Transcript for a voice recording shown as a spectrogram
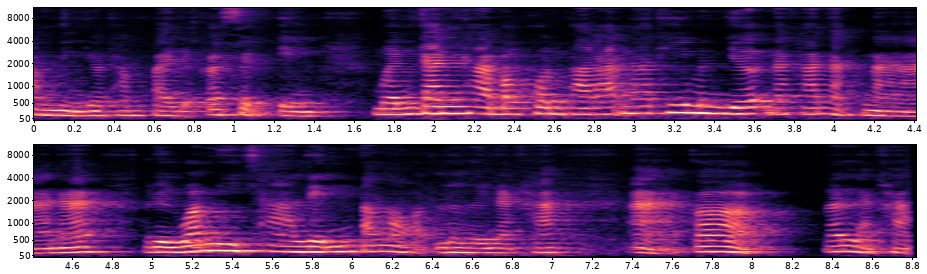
ทำอย่างเดียวทำไปเดี๋ยวก็เสร็จเอง เหมือนกันค่ะบางคนภาระหน้าที่มันเยอะนะคะ หนักหนานะหรือว่ามีชาเลนจ์ตลอดเลยนะคะอ่าก็นั่นแหละค่ะ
